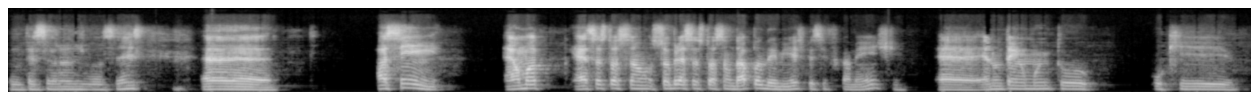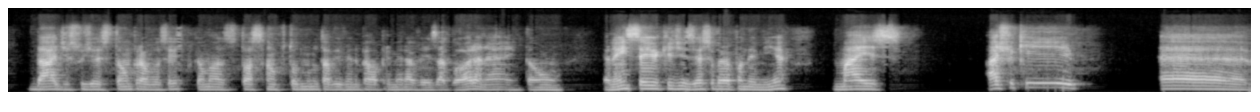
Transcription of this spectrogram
pelo terceiro ano de vocês. É, assim, é uma essa situação sobre essa situação da pandemia especificamente, é, eu não tenho muito o que dar de sugestão para vocês, porque é uma situação que todo mundo está vivendo pela primeira vez agora, né? Então, eu nem sei o que dizer sobre a pandemia, mas acho que é,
